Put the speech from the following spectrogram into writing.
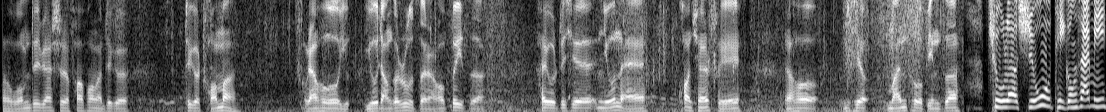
呃，我们这边是发放了这个这个床嘛。然后有有两个褥子，然后被子，还有这些牛奶、矿泉水，然后一些馒头、饼子。除了食物提供灾民，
